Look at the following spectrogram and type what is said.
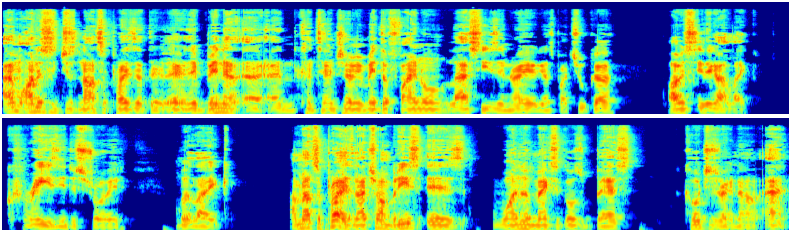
I'm honestly just not surprised that they're there. They've been at, at, at contention. I mean, made the final last season, right, against Pachuca. Obviously, they got like crazy destroyed, but like, I'm not surprised. Nacho Ambriz is one of Mexico's best coaches right now. And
